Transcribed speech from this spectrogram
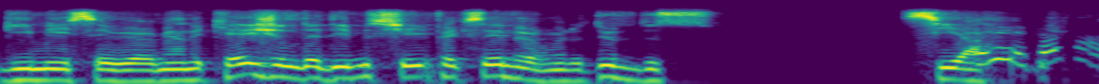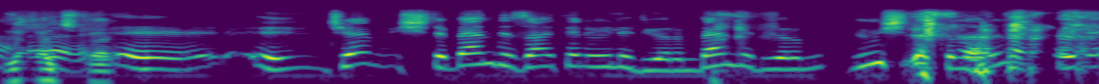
giymeyi seviyorum. Yani casual dediğimiz şeyi pek sevmiyorum öyle dümdüz siyah. Evet ama lacivert. e, e, Cem işte ben de zaten öyle diyorum. Ben de diyorum gümüş takıların öyle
